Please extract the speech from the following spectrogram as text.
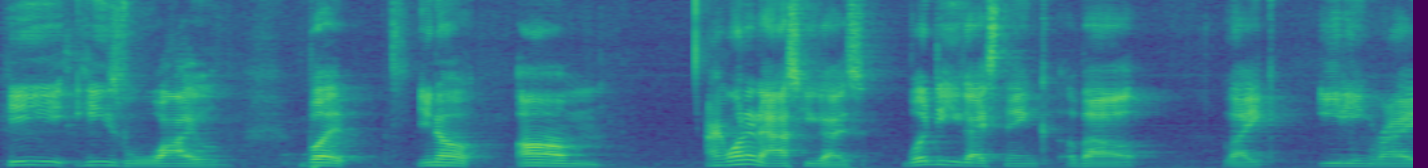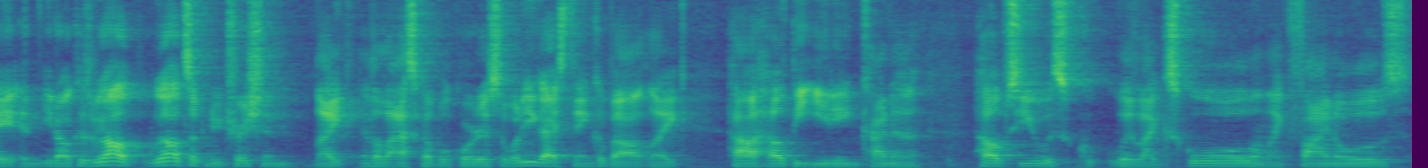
He he's wild. But you know, um I wanted to ask you guys, what do you guys think about like eating right and you know, cuz we all we all took nutrition like in the last couple quarters. So what do you guys think about like how healthy eating kind of helps you with with like school and like finals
